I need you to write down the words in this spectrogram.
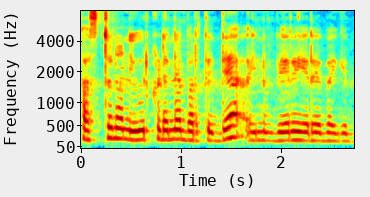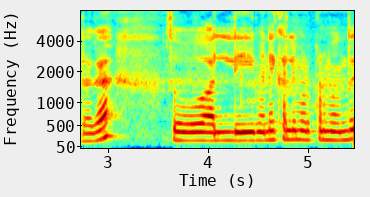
ಫಸ್ಟ್ ನಾನು ಇವ್ರ ಕಡೆನೇ ಬರ್ತಿದ್ದೆ, ಇನ್ನು ಬೇರೆ ಏರಿಯಾದಾಗಿದ್ದಾಗ ಸೊ ಅಲ್ಲಿ ಮನೆ ಖಾಲಿ ಮಾಡ್ಕೊಂಡು ಬಂದು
